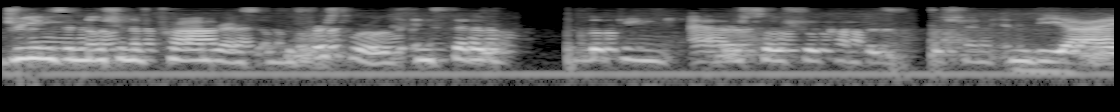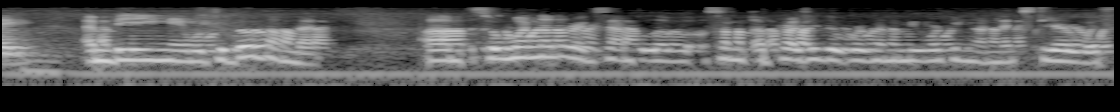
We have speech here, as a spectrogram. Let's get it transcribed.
dreams and notion of progress of the first world instead of looking at our social composition in the eye and being able to build on that. Um, so one other example of some a project that we're going to be working on next year with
